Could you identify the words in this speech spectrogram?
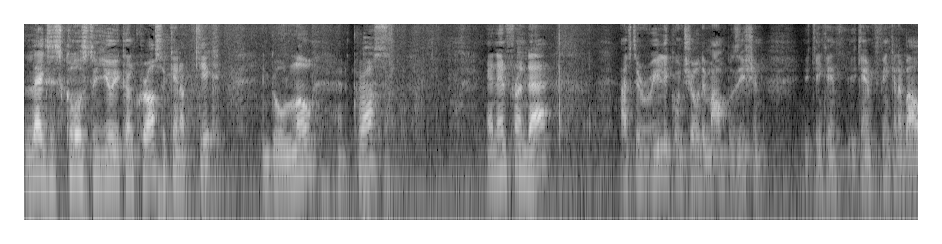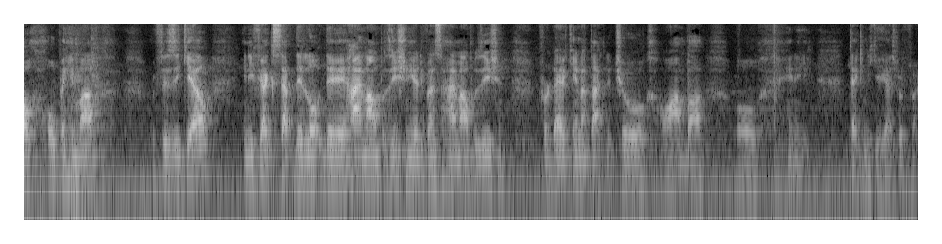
legs is close to you, you can cross, you cannot kick and go low and cross. And then from that, after really control the mount position, you can, can you can thinking about open him up with the Ezekiel. And if you accept the low, the high mount position, you advance the high mount position. From there, you can attack the choke or armbar or any technique you guys prefer.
